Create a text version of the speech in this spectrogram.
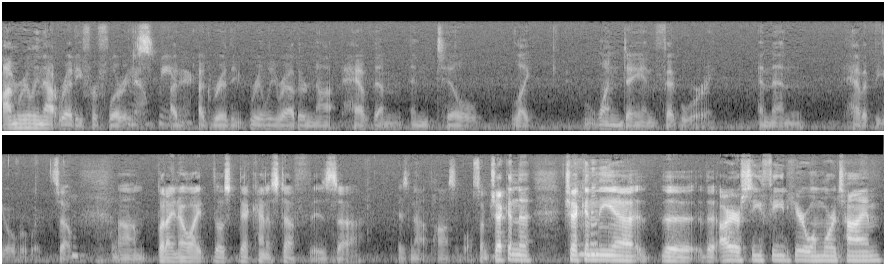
I'm really not ready for flurries. No, me I'd. I'd really, really rather not have them until like one day in February, and then have it be over with. So, um, but I know I those that kind of stuff is. Uh, is not possible. So I'm checking the checking the uh, the the IRC feed here one more time.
